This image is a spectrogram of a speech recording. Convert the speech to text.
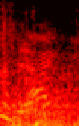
Yeah.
